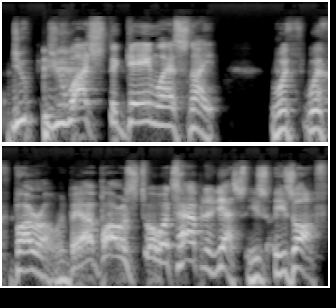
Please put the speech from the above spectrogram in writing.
you you watched the game last night with with Burrow and uh, Burrow's oh, what's happening? Yes, he's he's off.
